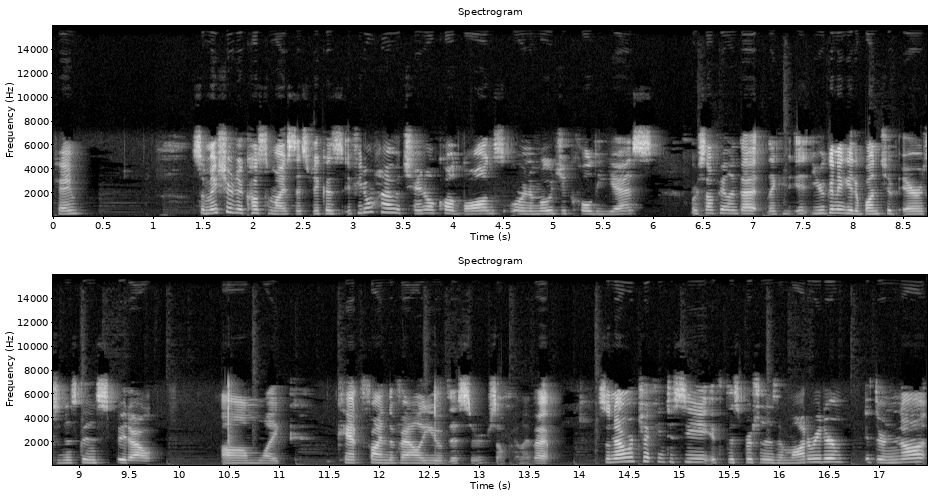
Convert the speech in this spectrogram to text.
Okay. So make sure to customize this because if you don't have a channel called logs or an emoji called yes or something like that, like it, you're gonna get a bunch of errors and it's gonna spit out um like can't find the value of this or something like that. So now we're checking to see if this person is a moderator. If they're not,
